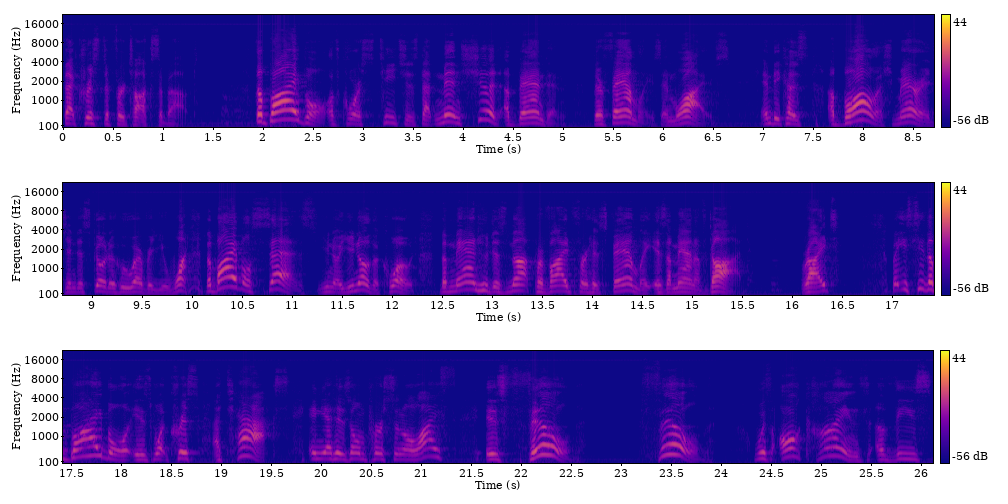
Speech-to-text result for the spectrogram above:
that Christopher talks about. The Bible, of course, teaches that men should abandon their families and wives and because abolish marriage and just go to whoever you want. The Bible says, you know, you know the quote, the man who does not provide for his family is a man of God, right? But you see, the Bible is what Chris attacks, and yet his own personal life is filled, filled with all kinds of these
